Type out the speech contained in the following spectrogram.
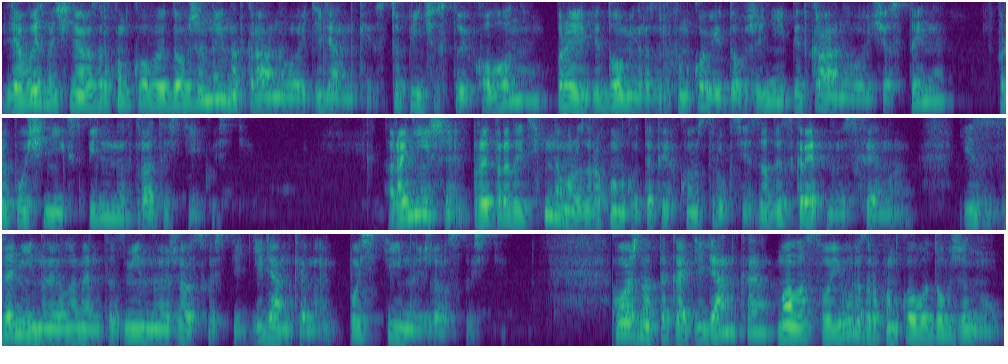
Для визначення розрахункової довжини надкранової ділянки ступінчастої колони при відомій розрахунковій довжині підкранової частини в припущенні їх спільної втрати стійкості. Раніше, при традиційному розрахунку таких конструкцій за дискретною схемою із заміною елемента змінної жорсткості ділянками постійної жорсткості, кожна така ділянка мала свою розрахункову довжину,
